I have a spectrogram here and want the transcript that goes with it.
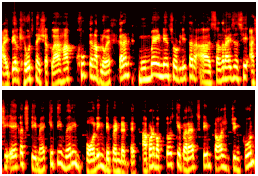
आय पी एल खेळूच नाही शकला हा खूप त्यांना ब्लो आहे. कारण मुंबई इंडियन्स सोडली तर सनरायझर्स ही अशी एकच टीम आहे की ती व्हेरी बॉलिंग डिपेंडंट आहे. आपण बघतोच की बऱ्याच टीम टॉस जिंकून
